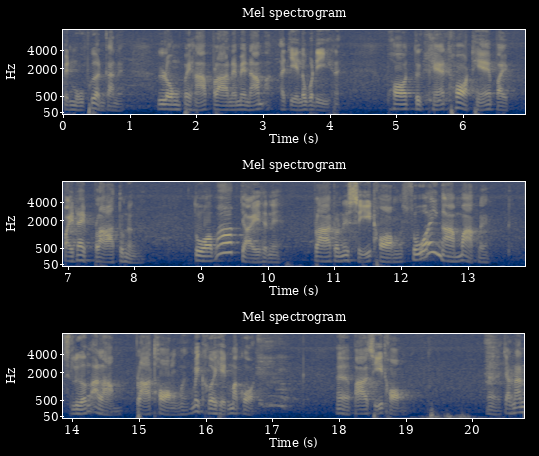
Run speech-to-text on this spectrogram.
เป็นหมู่เพื่อนกันเนี่ยลงไปหาปลาในแม่น้ำอเจรวดีนะพอตึกแหทอดแหไปไปได้ปลาตัวหนึ่ง ตัวมากใหญ่ท่านนี่ปลาตัวนี้สีทองสวยงามมากเลย เหลืองอลาม ปลาทองไม่เคยเห็นมาก่อนออปลาสีทองออจากนั้น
